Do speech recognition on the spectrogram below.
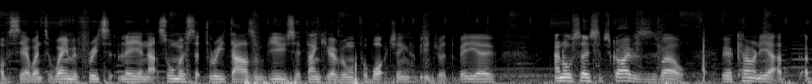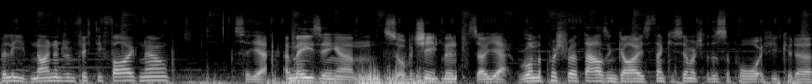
Obviously, I went to Weymouth recently and that's almost at 3,000 views, so thank you everyone for watching. Hope you enjoyed the video. And also subscribers as well. We are currently at, I believe, 955 now. So yeah, amazing um, sort of achievement. So yeah, we're on the push for a thousand guys. Thank you so much for the support. If you could uh,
